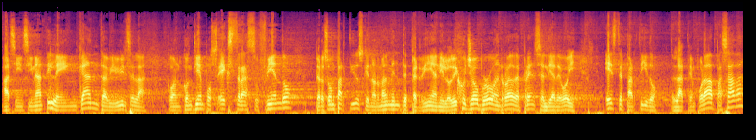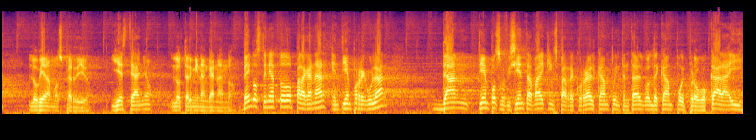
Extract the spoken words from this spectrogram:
A Cincinnati le encanta vivírsela con, con tiempos extras, sufriendo. Pero son partidos que normalmente perdían. Y lo dijo Joe Burrow en rueda de prensa el día de hoy. Este partido, la temporada pasada, lo hubiéramos perdido. Y este año lo terminan ganando. Bengals tenía todo para ganar en tiempo regular. Dan tiempo suficiente a Vikings para recorrer el campo, intentar el gol de campo y provocar ahí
